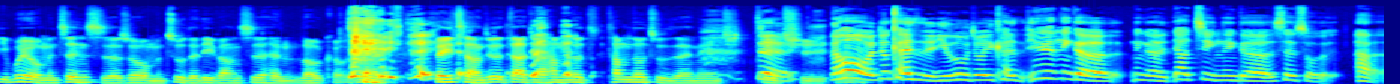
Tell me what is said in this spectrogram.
也为我们证实了说，我们住的地方是很 local，对对，非常就是大家他们都他们都住在那一区。对，然后我们就开始一路就一开始，因为那个那个要进那个圣索呃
